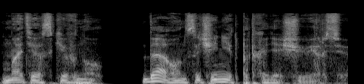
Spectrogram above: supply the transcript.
Матиас кивнул. Да, он сочинит подходящую версию.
